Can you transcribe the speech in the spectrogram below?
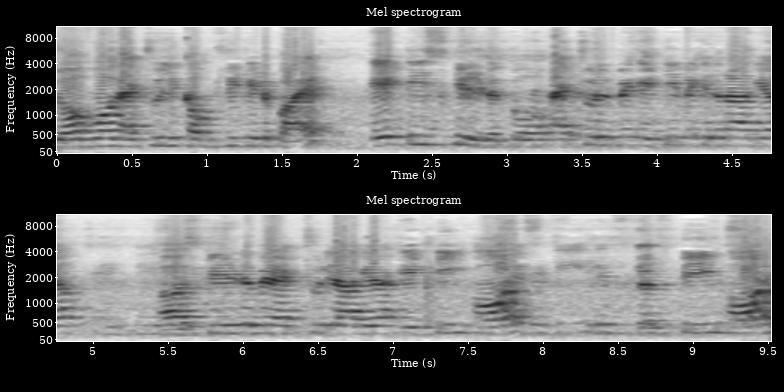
job was actually completed by 80 skilled तो एक्चुअल में 80 में कितना आ गया? स्किल्ड में एक्चुअली आ गया 80 और 50 50 और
